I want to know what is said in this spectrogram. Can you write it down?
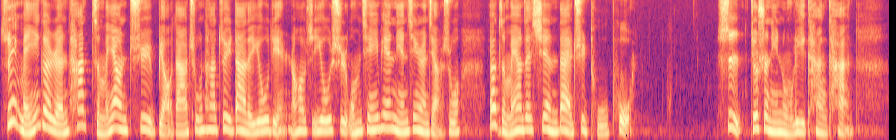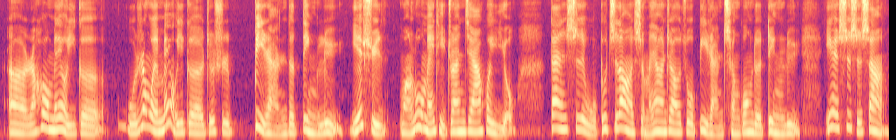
所以每一个人他怎么样去表达出他最大的优点，然后是优势。我们前一篇年轻人讲说，要怎么样在现代去突破，是就是你努力看看，呃，然后没有一个。我认为没有一个就是必然的定律，也许网络媒体专家会有，但是我不知道什么样叫做必然成功的定律，因为事实上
